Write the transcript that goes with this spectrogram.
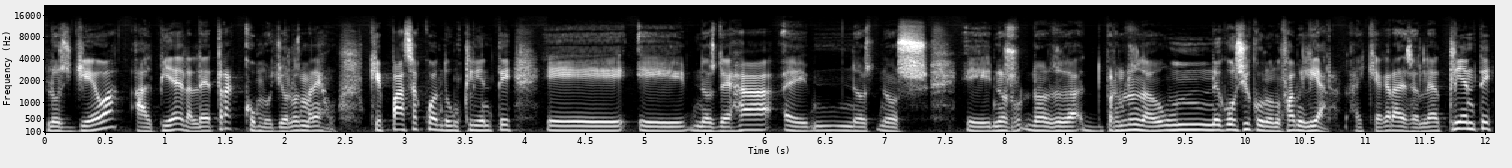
los lleva al pie de la letra como yo los manejo. ¿Qué pasa cuando un cliente eh, eh, nos deja, eh, nos, nos, nos, por ejemplo, nos da un negocio con un familiar? Hay que agradecerle al cliente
